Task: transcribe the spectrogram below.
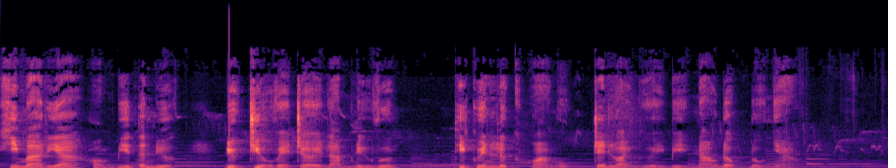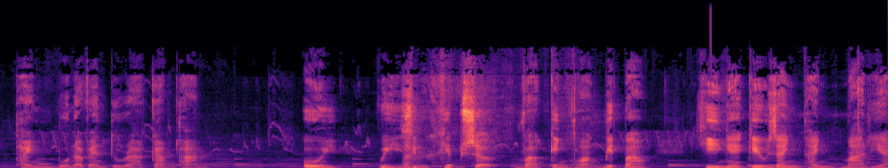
khi Maria hòm bia tân ước được triệu về trời làm nữ vương, thì quyền lực hỏa ngục trên loài người bị náo động đổ nhào. Thánh Bonaventura cảm thán, Ôi, quỷ dữ khiếp sợ và kinh hoàng biết bao khi nghe kêu danh Thánh Maria.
